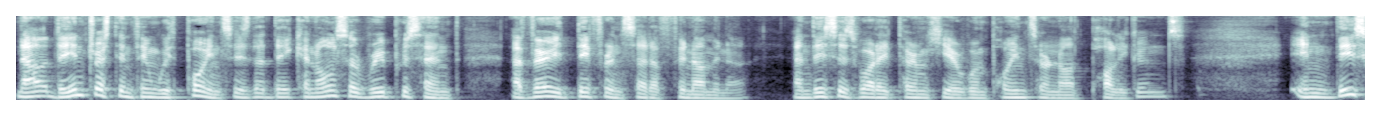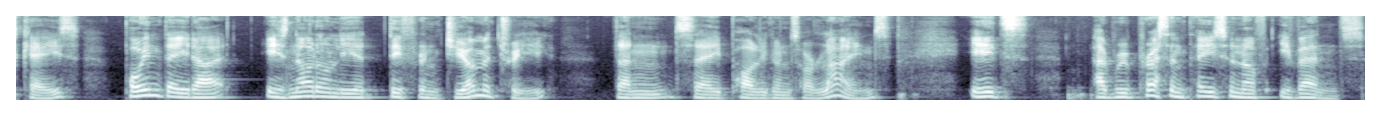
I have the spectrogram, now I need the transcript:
Now, the interesting thing with points is that they can also represent a very different set of phenomena. And this is what I term here when points are not polygons. In this case, point data is not only a different geometry, than, say, polygons or lines. It's a representation of events.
